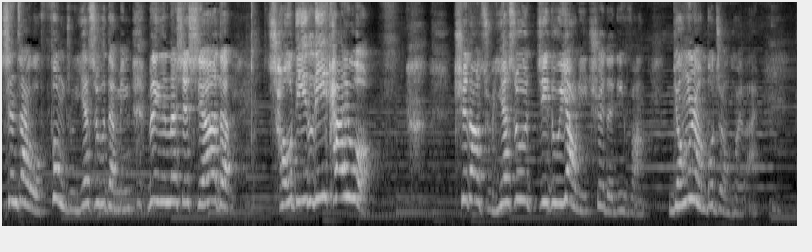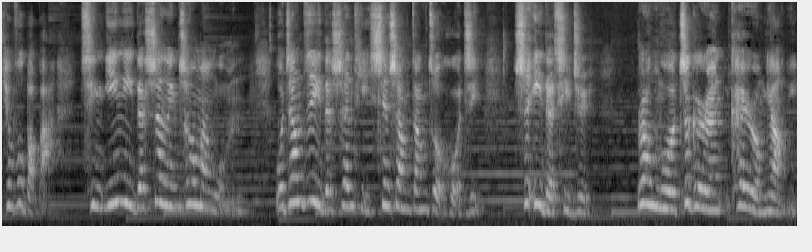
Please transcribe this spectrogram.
现在，我奉主耶稣的名，命令那些邪恶的仇敌离开我，去到主耶稣基督要你去的地方，永远不准回来。天父爸爸，请以你的圣灵充满我们。我将自己的身体献上，当做活祭，是义的器具。让我这个人可以荣耀你。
